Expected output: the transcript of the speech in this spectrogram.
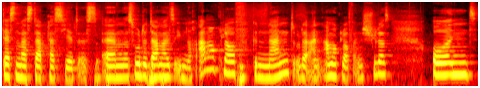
dessen, was da passiert ist. Ähm, das wurde damals eben noch Amoklauf genannt oder ein Amoklauf eines Schülers. Und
